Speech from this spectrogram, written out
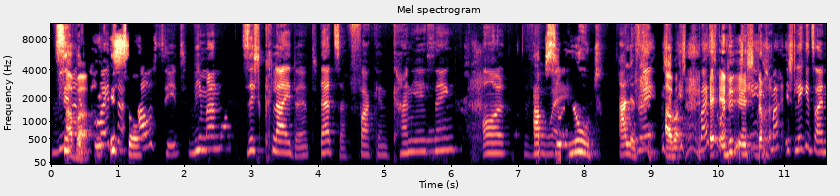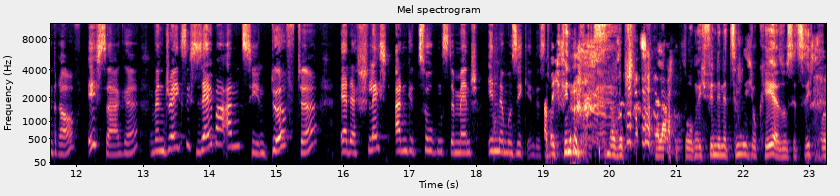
wie Aber- man heute so. aussieht, wie man sich kleidet, that's a fucking Kanye thing all the way. Alles. Ich, Aber ich, weißt du, ich, ich, mach, ich lege jetzt einen drauf. Ich sage, wenn Drake sich selber anziehen dürfte, er der schlecht angezogenste Mensch in der Musikindustrie. Aber ich finde ihn nicht immer so krass geil abgezogen. Ich finde ihn jetzt ziemlich okay. Also ist jetzt nicht so,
